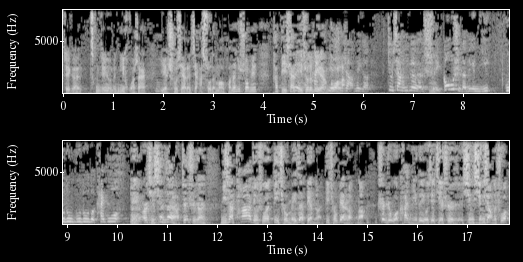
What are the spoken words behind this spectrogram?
这个曾经有的泥火山也出现了加速的冒泡，那就说明它底下地球的力量多了。上那个就像一个水沟似的，那个泥咕嘟咕嘟的开锅。对，而且现在啊，真是让你像他就说地球没在变暖，地球变冷了，甚至我看你的有些解释形形象的说，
